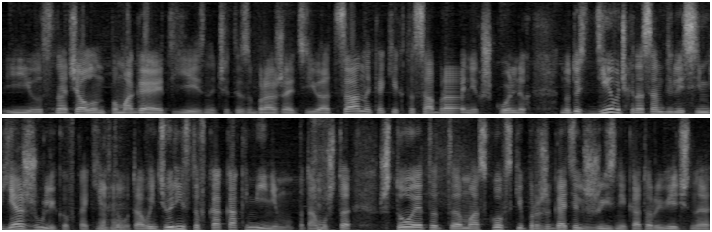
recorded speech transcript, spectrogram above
и сначала он помогает ей, значит, изображать ее отца на каких-то собраниях школьных. Ну, то есть девочка, на самом деле, семья жуликов каких-то, uh-huh. вот, авантюристов как, как минимум, потому что что этот э, московский прожигатель жизни, который вечно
